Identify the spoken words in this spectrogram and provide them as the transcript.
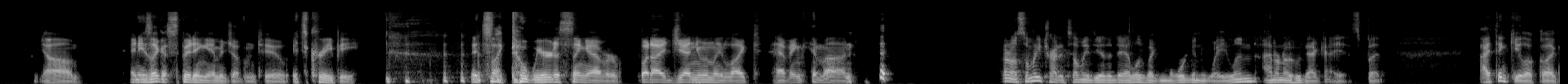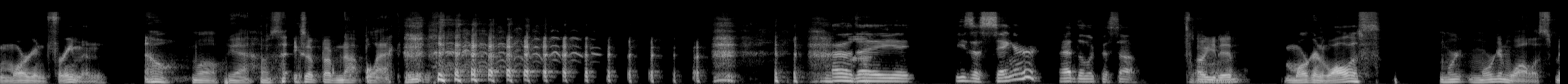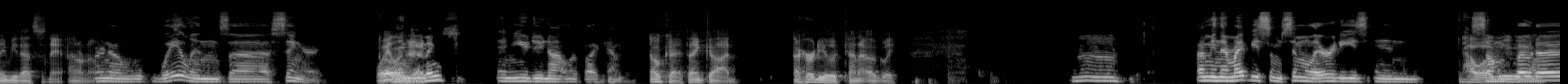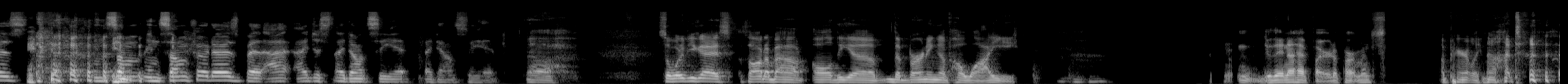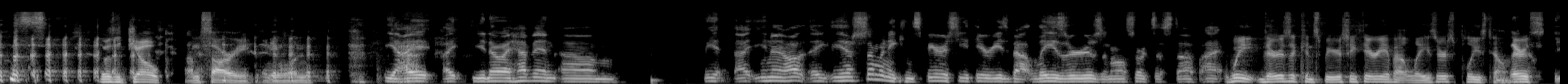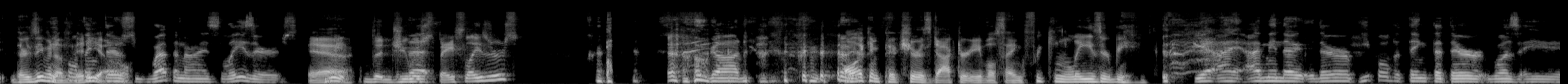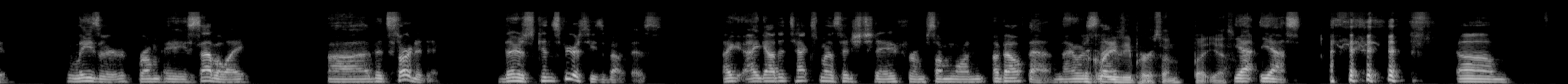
Um and he's like a spitting image of him too. It's creepy. It's like the weirdest thing ever, but I genuinely liked having him on. I don't know. Somebody tried to tell me the other day I look like Morgan Wallen. I don't know who that guy is, but I think you look like Morgan Freeman. oh well, yeah. Except I'm not black. oh they he's a singer i had to look this up oh, you did? Morgan Wallace. Mor- Morgan Wallace. Maybe that's his name. I don't know. or no wayland's a singer Waylon Oh, Jennings? and you do not look like him Okay, thank God. I heard he looked kind of ugly. Hmm. i mean there might be some similarities in How some ugly we are? photos in some in some photos but i i just i don't see it i don't see it Uh, so what have you guys thought about all the uh the burning of Hawaii? Do they not have fire departments? Apparently not. It was a joke. I'm sorry, anyone. yeah i i you know i haven't um yeah, I, you know, I, there's so many conspiracy theories about lasers and all sorts of stuff. I Wait, there is a conspiracy theory about lasers. Please tell me. There's there's even a people think video. there's weaponized lasers. Yeah. Wait, the Jewish That- space lasers. Oh God, All I can picture is Doctor Evil saying "freaking laser beam." yeah. I I mean, there there are people that think that there was a laser from a satellite uh, that started it. There's conspiracies about this. I I got a text message today from someone about that, and i was like, crazy person, but yes. Yeah, yes. um,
